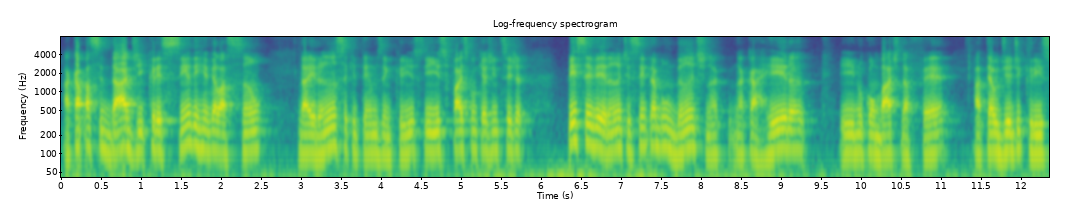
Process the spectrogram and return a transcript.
a capacidade de ir crescendo em revelação da herança que temos em Cristo, e isso faz com que a gente seja perseverante, sempre abundante na, na carreira e no combate da fé até o dia de Cristo.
